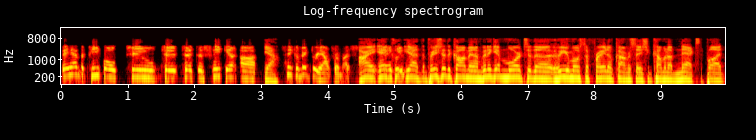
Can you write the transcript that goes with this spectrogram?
they have the people to to to, to sneak a uh, Yeah. sneak a victory out from us. All right, hey, Thank Cle- you. yeah, appreciate the comment. I'm going to get more to the who you're most afraid of conversation coming up next, but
